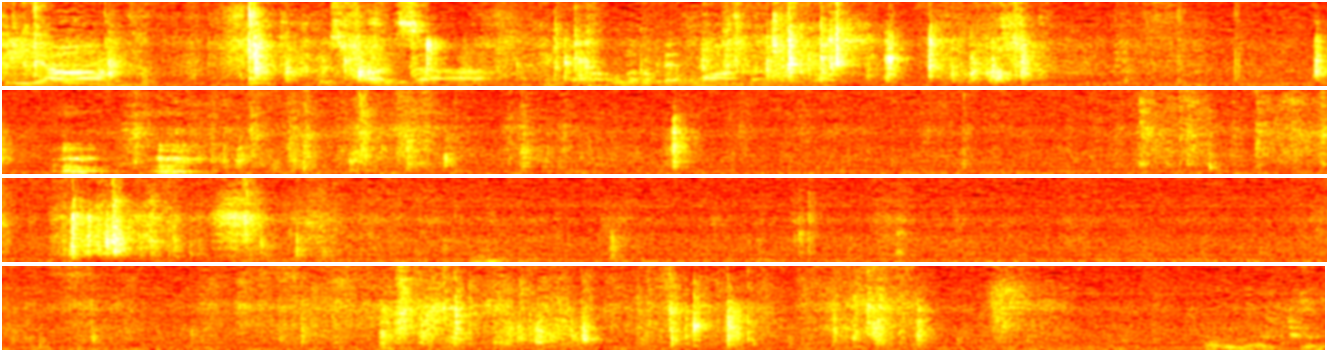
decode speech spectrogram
The, um, this was, uh, I think a little bit longer meeting. I'll move to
